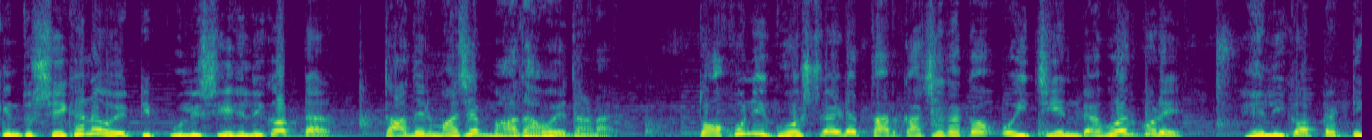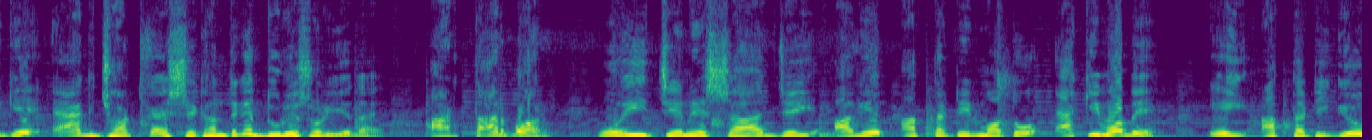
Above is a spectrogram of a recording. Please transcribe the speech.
কিন্তু সেখানেও একটি পুলিশি হেলিকপ্টার তাদের মাঝে বাধা হয়ে দাঁড়ায়। তখনই ঘোষ রাইডার তার কাছে থাকা ওই চেন ব্যবহার করে হেলিকপ্টারটিকে এক ঝটকায় সেখান থেকে দূরে সরিয়ে দেয়। আর তারপর ওই চেনের সাহায্যেই আগের আত্মাটির মতো একইভাবে এই আত্মাটিকেও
